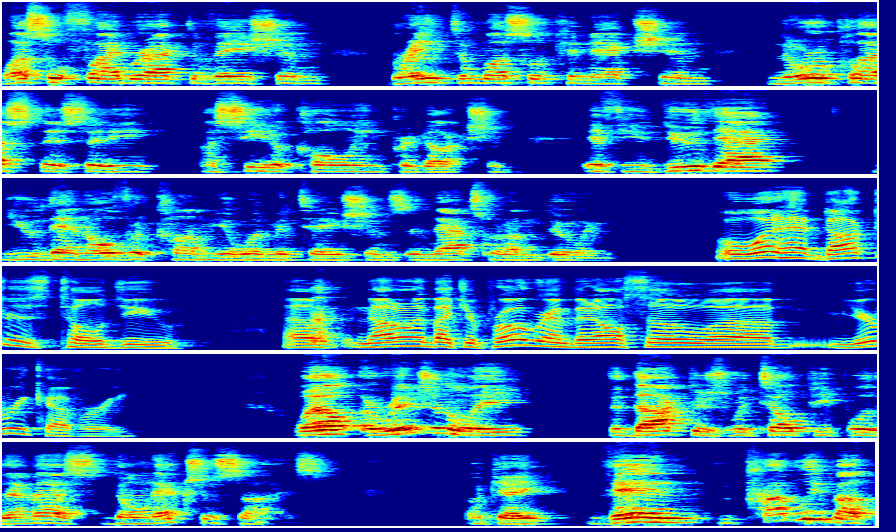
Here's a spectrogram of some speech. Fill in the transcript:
muscle fiber activation, brain to muscle connection, neuroplasticity, acetylcholine production. If you do that, you then overcome your limitations, and that's what I'm doing. Well, what have doctors told you, uh, not only about your program but also uh, your recovery? Well, originally, the doctors would tell people with MS don't exercise. Okay. Then, probably about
